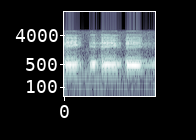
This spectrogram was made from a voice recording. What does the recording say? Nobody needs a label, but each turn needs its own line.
eh, eh, eh, eh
